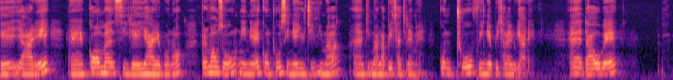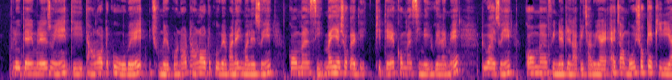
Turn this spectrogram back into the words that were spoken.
လည်းရတယ်အဲ command C လည်းရတယ်ပေါ့နော်ပထမဆုံးအနေနဲ့ control C နဲ့ UGV မှာအဲဒီမှာလာပေးချကြည့်လိုက်မယ် control V နဲ့ပေးချလိုက်လို့ရတယ်အဲဒါကိုပဲဘယ်လိုပြန်ယူမလဲဆိုရင်ဒီ download တစ်ခုကိုပဲယူမယ်ပေါ့နော် download တစ်ခုပဲဗာနဲ့ယူမလဲဆိုရင် command C မတ်ရဲ့ shortcut ဖြစ်တဲ့ command C နဲ့ယူခဲ့လိုက်မယ် ပြီးသွားဆိုရင် command v နဲ့ပြန်လာပေးချလို့ရတယ်အဲကြောင့်မို့ shortcut key တွေက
